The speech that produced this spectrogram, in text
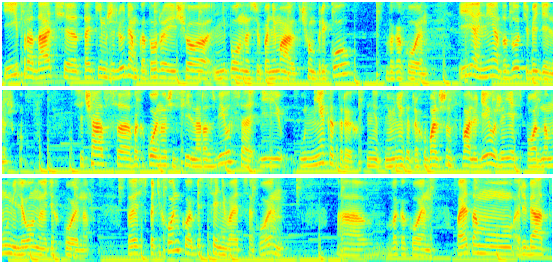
и продать э, таким же людям, которые еще не полностью понимают, в чем прикол VK Coin и они отдадут тебе денежку. Сейчас VKCoin э, очень сильно развился, и у некоторых, нет, не у некоторых, у большинства людей уже есть по одному миллиону этих коинов. То есть потихоньку обесценивается коин, э, VKCoin. Поэтому, ребят,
